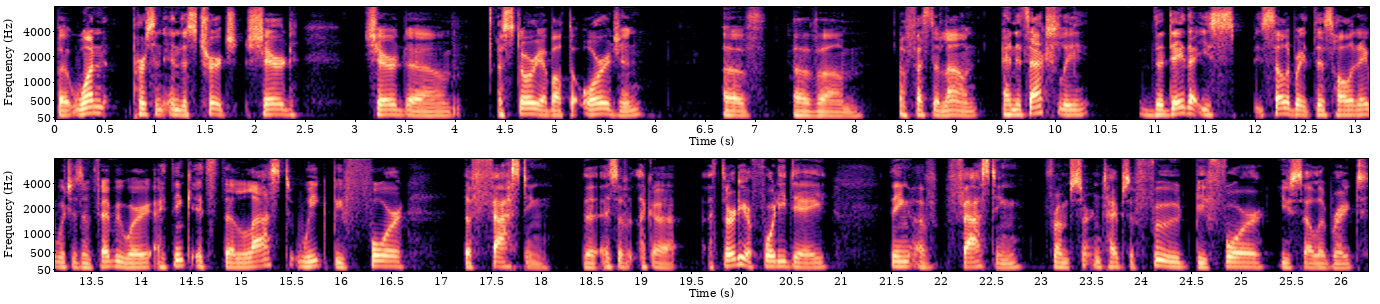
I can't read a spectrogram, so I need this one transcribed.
But one person in this church shared shared um, a story about the origin of of um, of Fastelavn, and it's actually the day that you s- celebrate this holiday, which is in February. I think it's the last week before the fasting. The it's a, like a, a thirty or forty day thing of fasting from certain types of food before you celebrate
